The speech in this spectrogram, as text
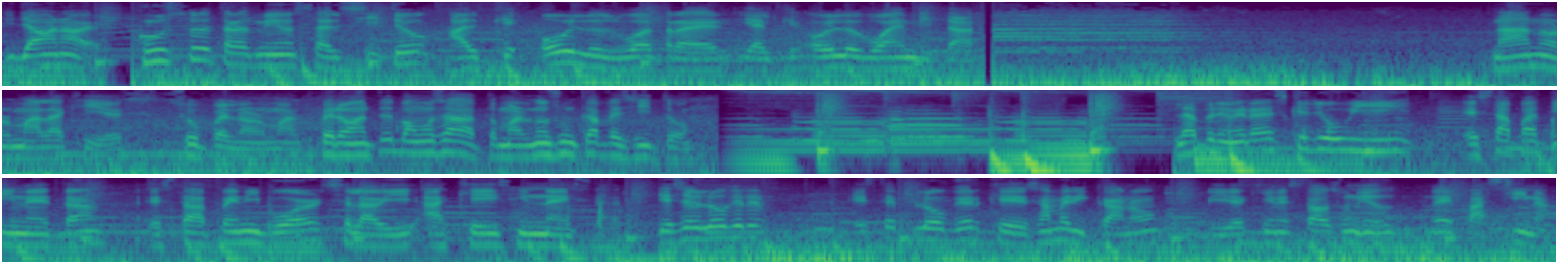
y ya van a ver. Justo detrás mío está el sitio al que hoy los voy a traer y al que hoy los voy a invitar. Nada normal aquí, es súper normal. Pero antes vamos a tomarnos un cafecito. La primera vez que yo vi esta patineta, esta pennyboard, se la vi a Casey Neistat. Y ese blogger, este blogger que es americano, vive aquí en Estados Unidos, me fascina.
